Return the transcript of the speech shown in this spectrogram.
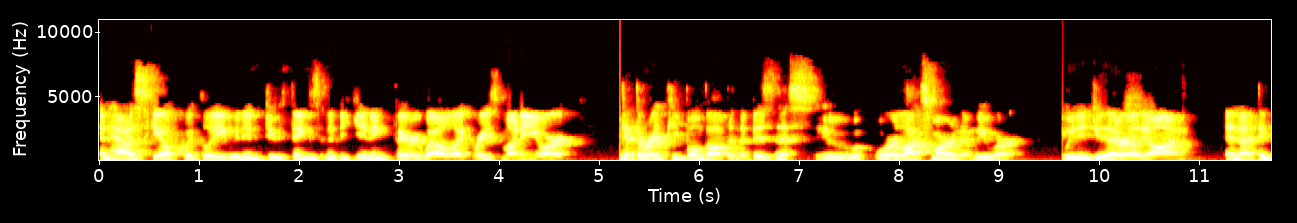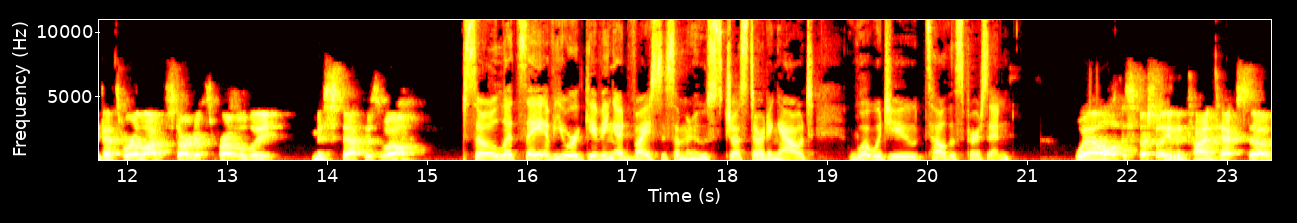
and how to scale quickly. We didn't do things in the beginning very well, like raise money or get the right people involved in the business who were a lot smarter than we were. We didn't do that early on and I think that's where a lot of startups probably misstep as well. So let's say if you were giving advice to someone who's just starting out, what would you tell this person? Well, especially in the context of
